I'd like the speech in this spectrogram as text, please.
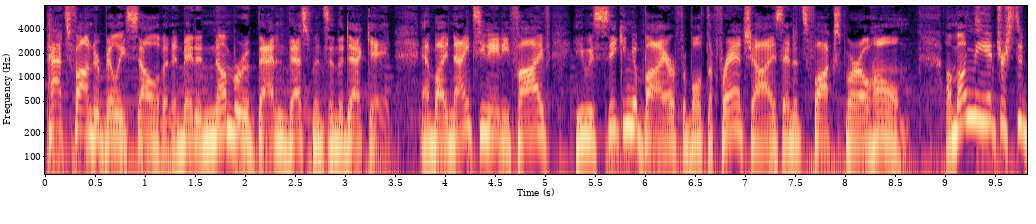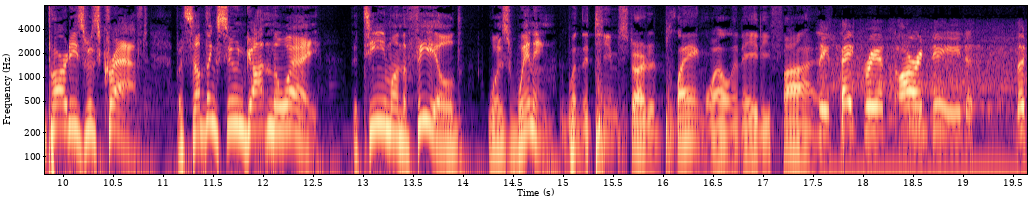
Pats founder Billy Sullivan had made a number of bad investments in the decade, and by 1985, he was seeking a buyer for both the franchise and its Foxborough home. Among the interested parties was Kraft, but something soon got in the way. The team on the field was winning. When the team started playing well in 85, the Patriots are indeed the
